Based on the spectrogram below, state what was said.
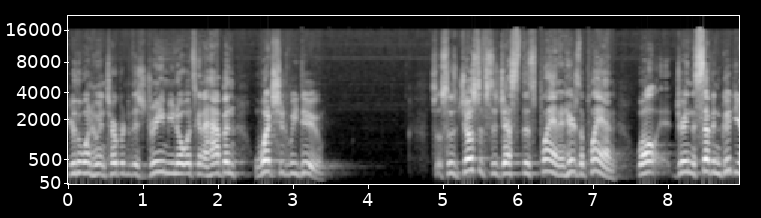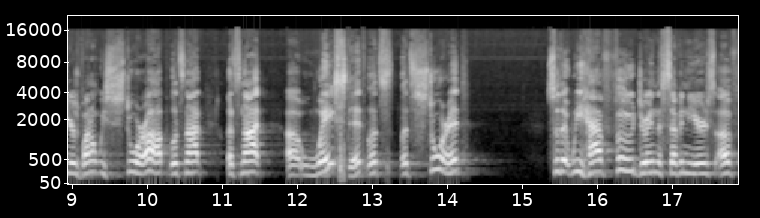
you're the one who interpreted this dream. You know what's going to happen. What should we do? So, so Joseph suggests this plan, and here's the plan well, during the seven good years, why don't we store up? Let's not, let's not uh, waste it. Let's, let's store it so that we have food during the seven years of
